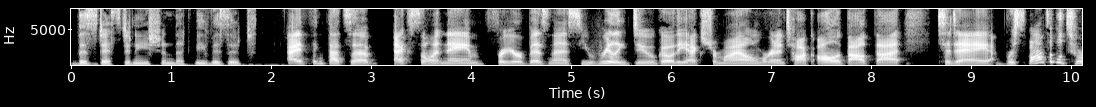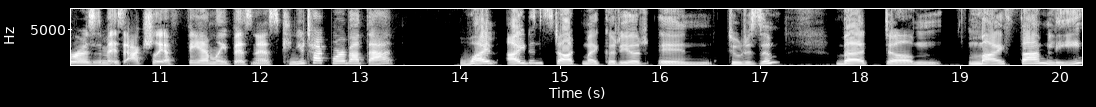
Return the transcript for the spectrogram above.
this destination that we visit. I think that's a excellent name for your business. You really do go the extra mile and we're going to talk all about that today. Responsible tourism is actually a family business. Can you talk more about that? While I didn't start my career in tourism, but um, my family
